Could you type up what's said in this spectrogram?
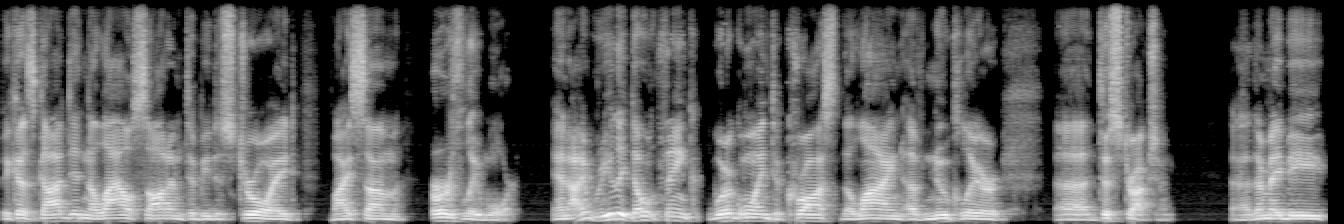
Because God didn't allow Sodom to be destroyed by some earthly war. And I really don't think we're going to cross the line of nuclear uh, destruction. Uh, there may be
